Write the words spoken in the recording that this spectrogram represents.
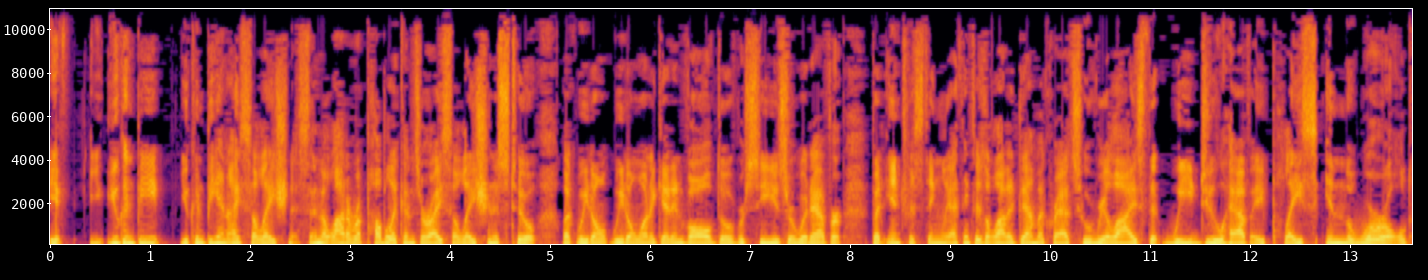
If you can be you can be an isolationist, and a lot of Republicans are isolationists too. Like we don't we don't want to get involved overseas or whatever. But interestingly, I think there's a lot of Democrats who realize that we do have a place in the world,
